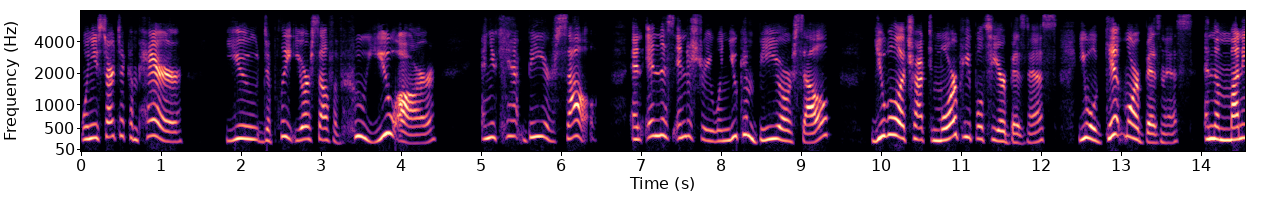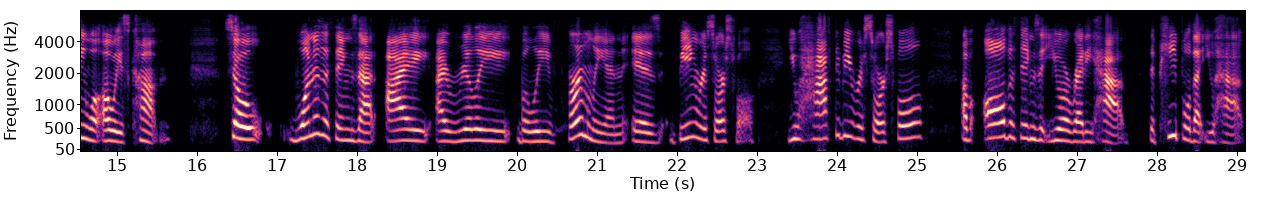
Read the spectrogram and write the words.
when you start to compare you deplete yourself of who you are and you can't be yourself and in this industry when you can be yourself you will attract more people to your business, you will get more business, and the money will always come. So, one of the things that I I really believe firmly in is being resourceful. You have to be resourceful of all the things that you already have, the people that you have,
